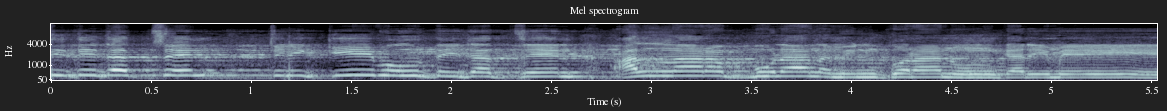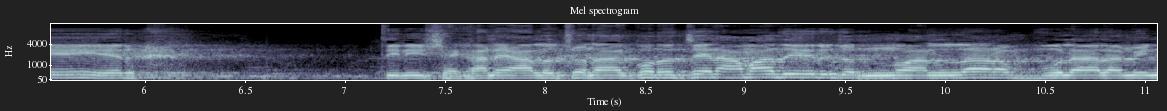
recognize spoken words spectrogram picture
দিতে যাচ্ছেন। তিনি কি বলতে যাচ্ছেন? আল্লাহ রব্বুল আলমিন কোরআনুল কারিমের তিনি সেখানে আলোচনা করেছেন আমাদের জন্য। আল্লাহ রব্বুল আলমিন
